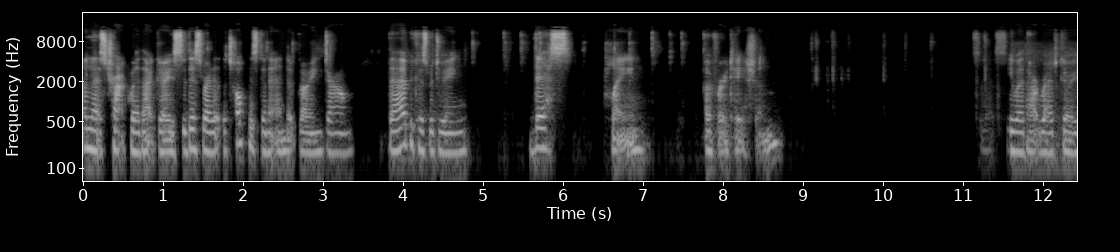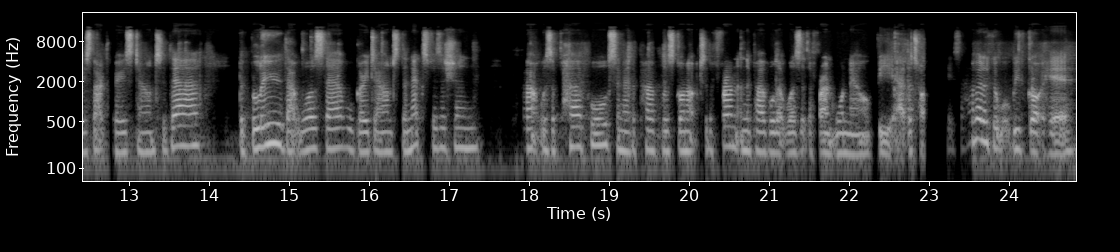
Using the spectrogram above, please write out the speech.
And let's track where that goes. So this red at the top is going to end up going down there because we're doing this plane of rotation. So let's see where that red goes. That goes down to there. The blue that was there will go down to the next position. That was a purple. So now the purple has gone up to the front and the purple that was at the front will now be at the top. Okay, so have a look at what we've got here.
